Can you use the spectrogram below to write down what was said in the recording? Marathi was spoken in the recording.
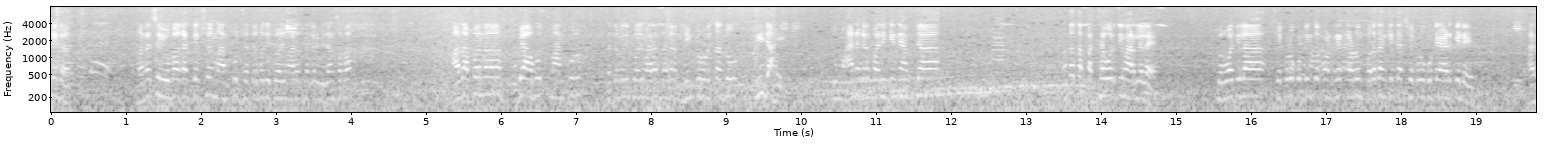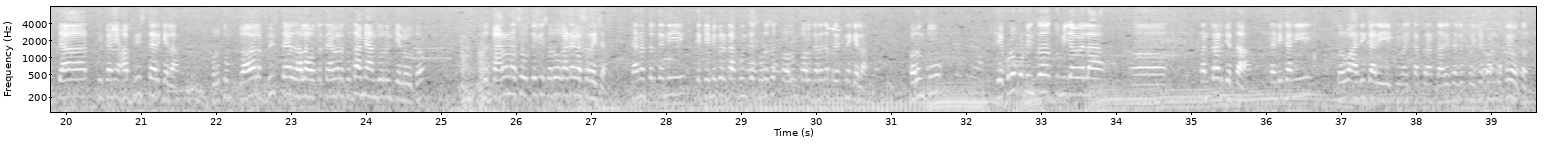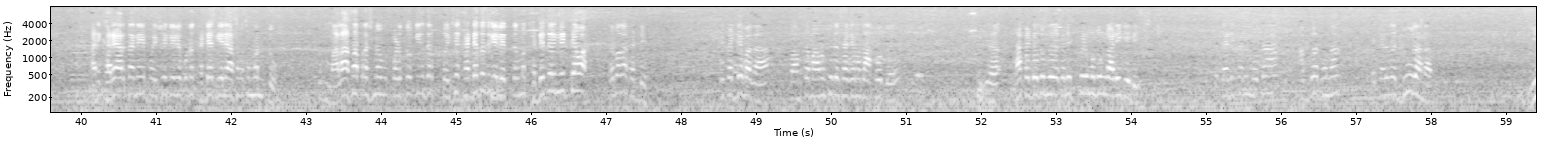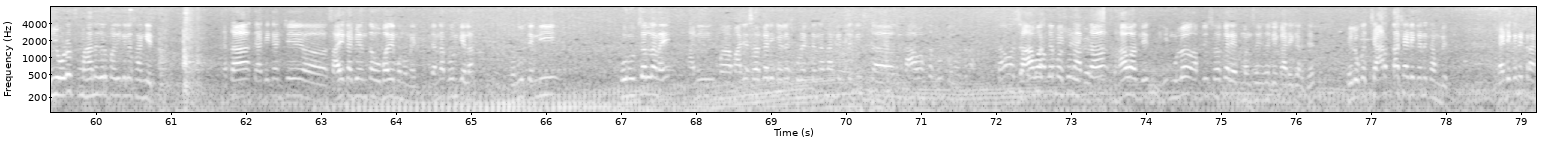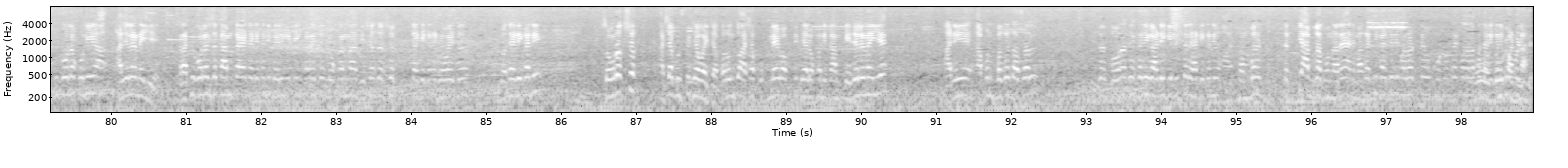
खांडेकर मनसे विभागाध्यक्ष मानपूर छत्रपती शिवाजी महाराज नगर विधानसभा. आज आपण उभे आहोत मानपूर छत्रपती शिवाजी महाराज नगर लिंक रोडचा जो ब्रिज आहे तो महानगरपालिकेने आमच्या म्हणतात ना पथ्यावरती मारलेला आहे. सुरुवातीला शेकडो कोटींचं कॉन्ट्रॅक्ट काढून परत आणखी त्यात शेकडो कोटी ॲड केले. आणि त्या ठिकाणी हा ब्रिज तयार केला. परंतु ज्यावेळेला ब्रिज तयार झाला होता त्यावेळेला सुद्धा आम्ही आंदोलन केलं होतं. तर कारण असं होतं की सर्व गाड्या घसरायच्या. त्यानंतर त्यांनी ते केमिकल टाकून ते थोडंसं प्रॉब्लेम सॉल्व्ह करायचा प्रयत्न केला. परंतु शेकडो कोटींचं तुम्ही ज्यावेळेला वेळेला कंत्राट देता त्या ठिकाणी सर्व अधिकारी किंवा कंत्राटदार सगळे पैसे खाऊन मोकळे होतात. आणि खऱ्या अर्थाने पैसे गेले कुठं खड्ड्यात गेले असं असं म्हणतो. मला असा प्रश्न पडतो की जर पैसे खड्ड्यातच गेलेत तर मग खड्डे तरी नीट ठेवा. हे बघा खड्डे. हे खड्डे बघा. तो आमचा माणूस इथे सगळ्यांना दाखवतो ह्या खड्ड्यातून जर एखादी स्पीडमधून गाडी गेली तर त्या ठिकाणी मोठा अपघात होणार एखाद्याचा जीव जाणार. मी एवढंच महानगरपालिकेला सांगेन. आता त्या ठिकाणचे सहाय्यक अभियंता उभारे म्हणून आहेत त्यांना फोन केला. परंतु त्यांनी फोन उचलला नाही आणि मा- माझे सहकारी कैलास पुढे त्यांना सांगितलं की सहा वाजता फोन केला होता ना. सहा वाजल्यापासून आता दहा वाजलेत. ही मुलं आपली सहकारी आहेत मनसेचे सगळे कार्यकर्ते आहेत. हे लोक चार तास या ठिकाणी थांबलेत. त्या ठिकाणी ट्रॅफिकवाला कोणी आ- आलेला नाही आहे ट्रॅफिकवाल्यांचं काम काय? त्या ठिकाणी बॅरिगेटिंग करायचं लोकांना दिशादर्शक त्या ठिकाणी ठेवायचं. किंवा त्या ठिकाणी संरक्षक अशा गोष्टी ठेवायच्या. परंतु अशा कुठल्याही बाबतीत या लोकांनी काम केलेलं नाही आहे आणि आपण बघत असाल जर जोरात एखादी गाडी गेली तर ह्या ठिकाणी शंभर टक्के अपघात होणार आहे. आणि मगाशी काहीतरी मला वाटतं मोटरसायकलवाला पण त्या ठिकाणी पडला.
